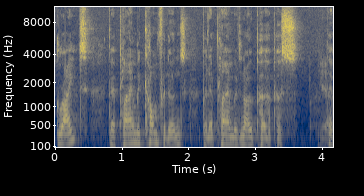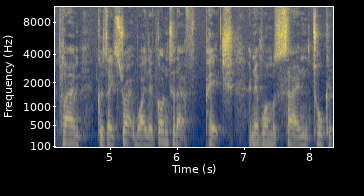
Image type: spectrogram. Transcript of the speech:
"Great." They're playing with confidence, but they're playing with no purpose. Yeah. They're playing because they straight away they've gone to that pitch and everyone was saying talking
